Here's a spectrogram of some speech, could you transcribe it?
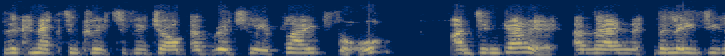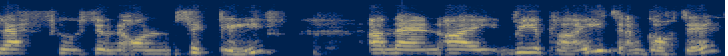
the Connecting Creatively job I originally applied for and didn't get it. And then the lady left who was doing it on sick leave. And then I reapplied and got it.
